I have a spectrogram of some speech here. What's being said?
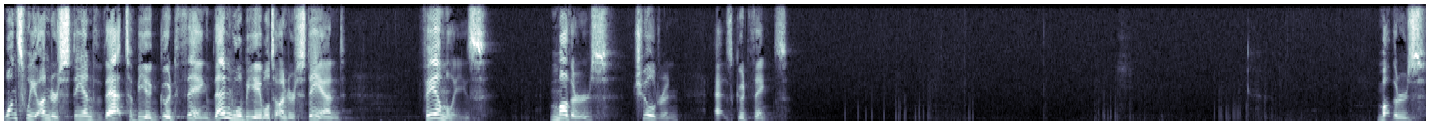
once we understand that to be a good thing, then we'll be able to understand families, mothers, children as good things. Mothers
